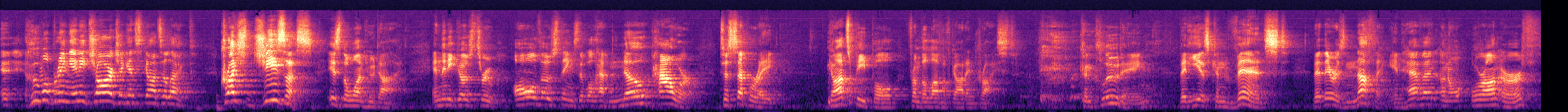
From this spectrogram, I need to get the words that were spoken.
Eh, who will bring any charge against God's elect? Christ Jesus is the one who died. And then he goes through all those things that will have no power to separate God's people from the love of God in Christ, concluding that he is convinced that there is nothing in heaven or on earth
